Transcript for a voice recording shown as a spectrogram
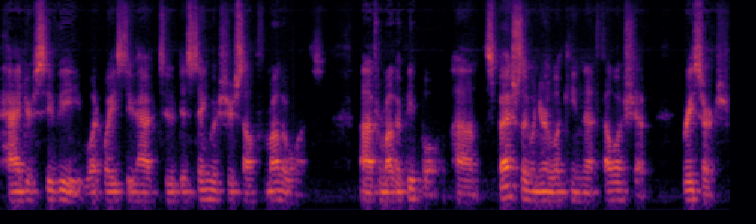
pad your CV? What ways do you have to distinguish yourself from other ones? uh, from other people, um, especially when you're looking at fellowship research.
